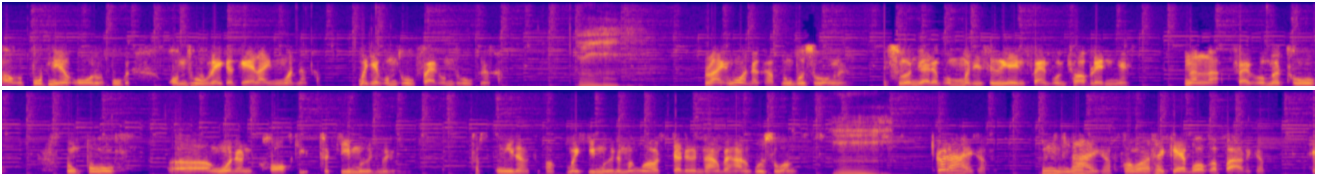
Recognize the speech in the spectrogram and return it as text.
บอกกับปุ๊บเนี่ยโอ้หลวงปู่ผมถูกเลขกับแกหลายงวดนะครับ ไม่ใช่ผมถูกแฟนผมถูกนะครับ อืมหลายงวดนะครับหลวงปู่สวงนะ ส่วนใหญ่แล้วผมไม่ได้ซื้อเองแฟนผมชอบเล่นไงนั่นแหละแฟนผมแล้วถูกหลวงปู่เอ่องวดนั้นขอกี่สักกี่หมื่นไม่รู้สักนี่นะไม่กี่หมื่นนะมั้งว่าจะเดินทางไปหาหลวงปู่สวง อืม ก็ได้ครับ อืมได้ครับ เพราะว่าถ้าแกบอกกับปากเลยครับ แก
